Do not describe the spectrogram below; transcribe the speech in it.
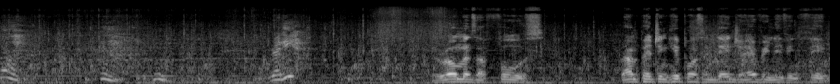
Ready? The Romans are fools. Rampaging hippos endanger every living thing.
